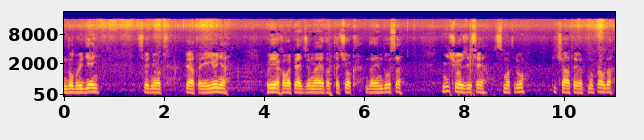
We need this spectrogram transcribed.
Добрый день. Сегодня вот 5 июня. Приехал опять же на этот тачок до Индуса. Ничего здесь я смотрю, печатают. Ну, правда,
